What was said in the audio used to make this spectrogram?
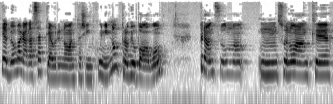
E abbiamo pagato 7,95 euro quindi non proprio poco. Però insomma mh, mm, sono anche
